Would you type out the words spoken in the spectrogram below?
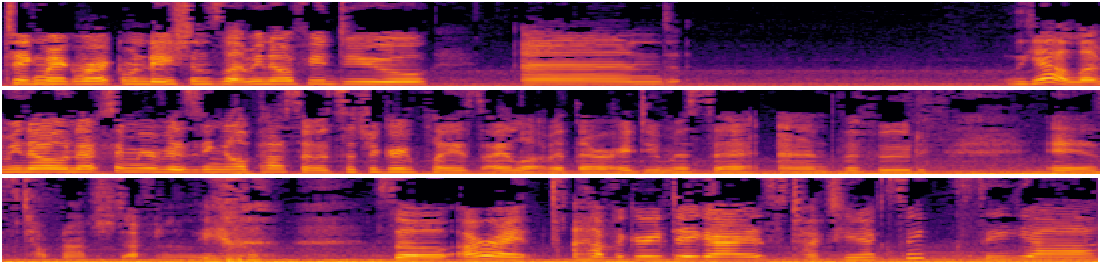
take my recommendations. Let me know if you do. And yeah, let me know next time you're visiting El Paso. It's such a great place. I love it there. I do miss it. And the food is top notch, definitely. so, alright. Have a great day, guys. Talk to you next week. See ya.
